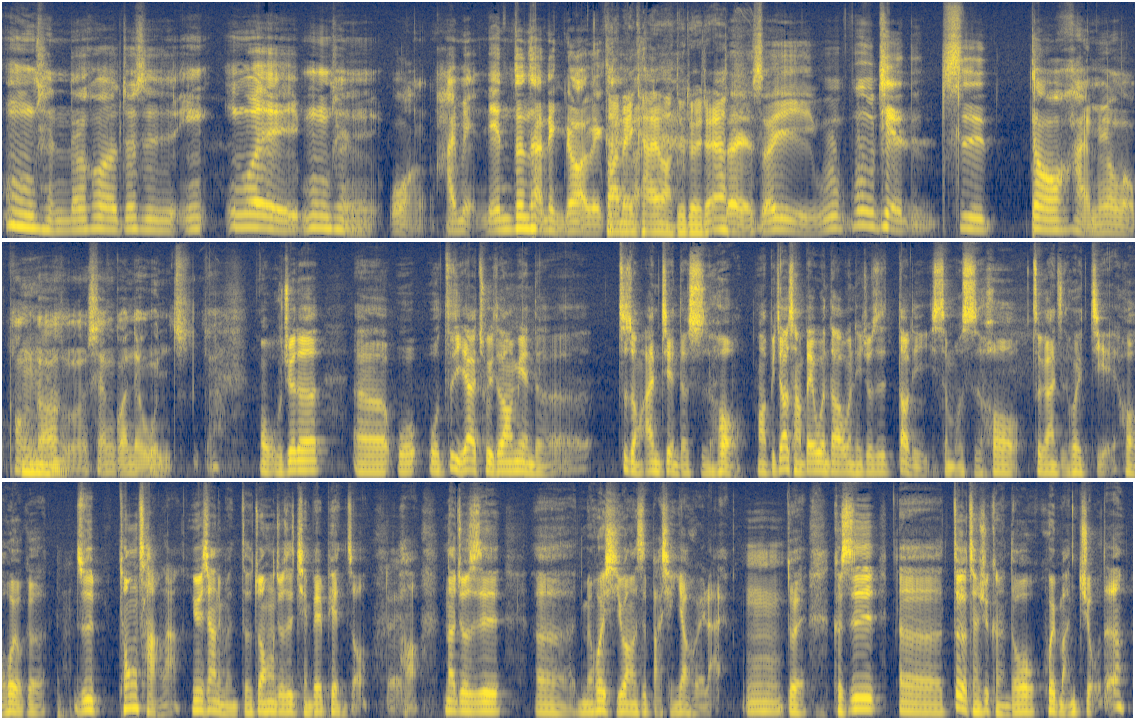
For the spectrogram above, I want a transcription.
目前的话，就是因因为目前我还没连侦查令都还没开，还没开嘛，对对对，对，所以目目前是都还没有碰到什么相关的问题的。哦，我觉得，呃，我我自己在处理这方面的这种案件的时候啊，比较常被问到的问题就是，到底什么时候这个案子会解？哦，会有个就是通常啦，因为像你们的状况就是钱被骗走，对，好，那就是呃，你们会希望是把钱要回来，嗯，对。可是呃，这个程序可能都会蛮久的，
